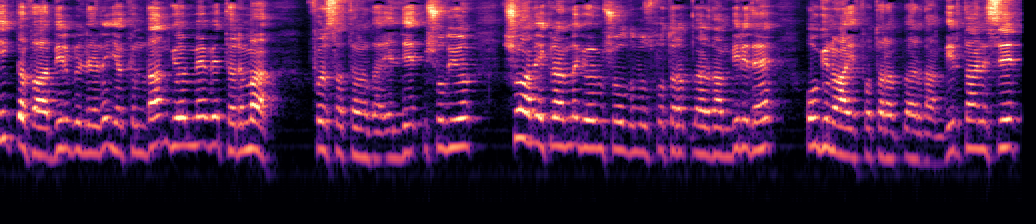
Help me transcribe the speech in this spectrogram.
ilk defa birbirlerini yakından görme ve tanıma fırsatını da elde etmiş oluyor. Şu an ekranda görmüş olduğumuz fotoğraflardan biri de o güne ait fotoğraflardan bir tanesi.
